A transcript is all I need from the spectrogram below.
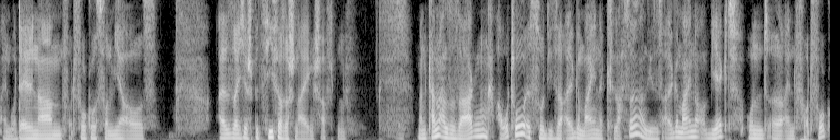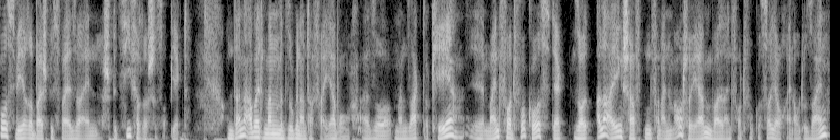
ein Modellnamen, Ford Focus von mir aus. Also solche spezifischen Eigenschaften. Man kann also sagen, Auto ist so diese allgemeine Klasse, dieses allgemeine Objekt und äh, ein Ford Focus wäre beispielsweise ein spezifisches Objekt. Und dann arbeitet man mit sogenannter Vererbung. Also man sagt, okay, äh, mein Ford Focus, der soll alle Eigenschaften von einem Auto erben, weil ein Ford Focus soll ja auch ein Auto sein.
